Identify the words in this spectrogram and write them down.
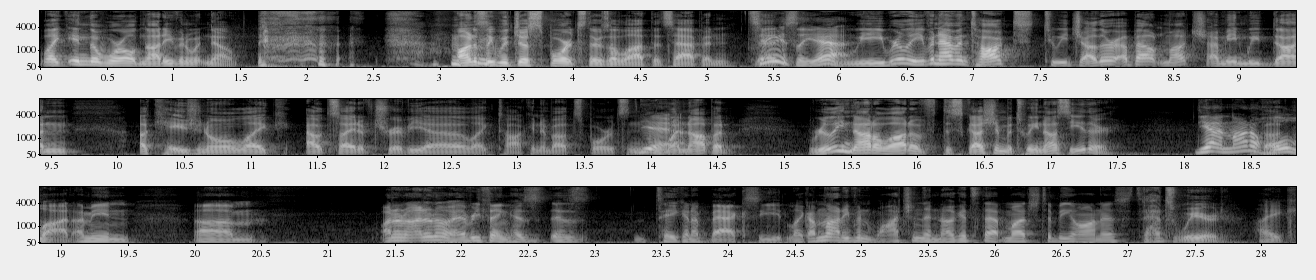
Like in the world, not even with no. Honestly, with just sports, there's a lot that's happened. that Seriously, yeah. We really even haven't talked to each other about much. I mean, we've done occasional like outside of trivia, like talking about sports and Yeah. whatnot, but really not a lot of discussion between us either. Yeah, not a whole lot. I mean, um, I don't know. I don't know. Everything has has taken a backseat. Like I'm not even watching the Nuggets that much, to be honest. That's weird. Like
